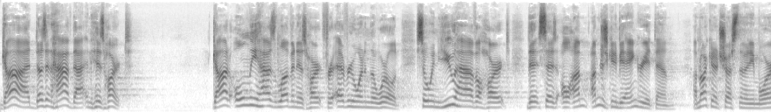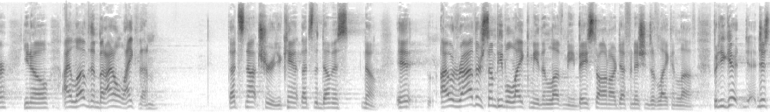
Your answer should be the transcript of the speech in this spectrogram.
God doesn't have that in his heart. God only has love in his heart for everyone in the world. So when you have a heart that says, Oh, I'm, I'm just going to be angry at them, I'm not going to trust them anymore. You know, I love them, but I don't like them. That's not true. You can't, that's the dumbest. No. It, I would rather some people like me than love me based on our definitions of like and love. But you get, just,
